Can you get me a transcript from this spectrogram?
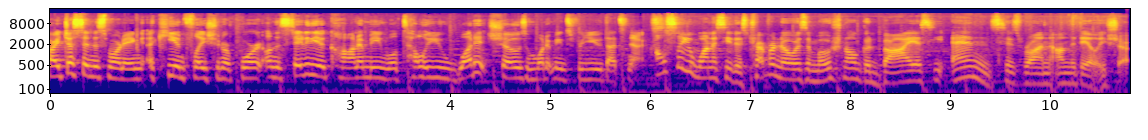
All right, just in this morning, a key inflation report on the state of the economy will tell you what it shows and what it means for you. That's next. Also, you want to see this Trevor Noah's emotional goodbye as he ends his run on The Daily Show.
